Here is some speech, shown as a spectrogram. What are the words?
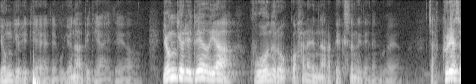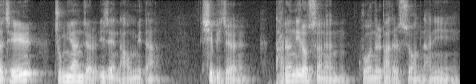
연결이 되어야 되고 연합이 되어야 돼요. 연결이 되어야 구원을 얻고 하나님 나라 백성이 되는 거예요. 자, 그래서 제일 중요한 절 이제 나옵니다. 12절. 다른 이로서는 구원을 받을 수 없나니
